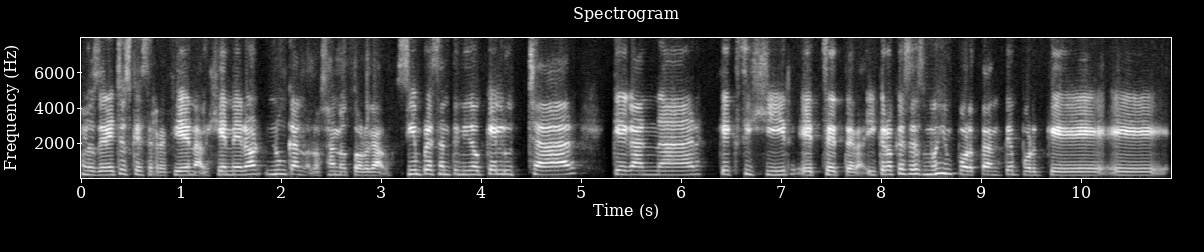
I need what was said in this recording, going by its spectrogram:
los derechos que se refieren al género nunca nos los han otorgado. Siempre se han tenido que luchar, que ganar, que exigir, etcétera. Y creo que eso es muy importante porque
